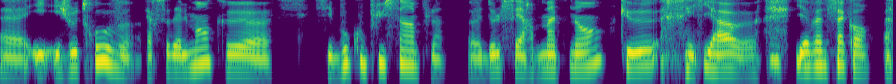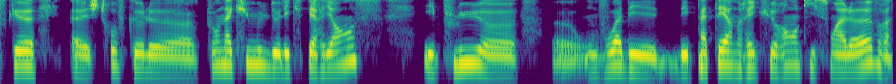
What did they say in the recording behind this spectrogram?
Euh, et, je trouve personnellement que euh, c'est beaucoup plus simple de le faire maintenant que il y a il y a 25 ans. Parce que je trouve que le plus on accumule de l'expérience et plus euh, on voit des, des patterns récurrents qui sont à l'œuvre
